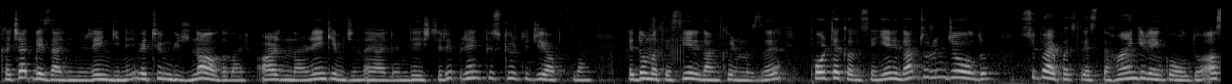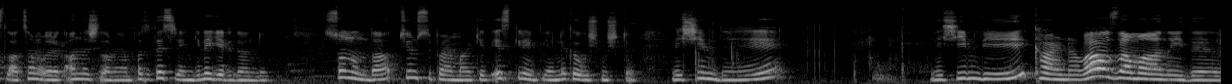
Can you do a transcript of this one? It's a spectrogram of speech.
Kaçak bezelyenin rengini ve tüm gücünü aldılar. Ardından renk emicinin ayarlarını değiştirip renk püskürtücü yaptılar. Ve domates yeniden kırmızı, portakal ise yeniden turuncu oldu. Süper patateste hangi renk olduğu asla tam olarak anlaşılamayan patates rengine geri döndü. Sonunda tüm süpermarket eski renklerine kavuşmuştu. Ve şimdi... Ve şimdi karnaval zamanıydı.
